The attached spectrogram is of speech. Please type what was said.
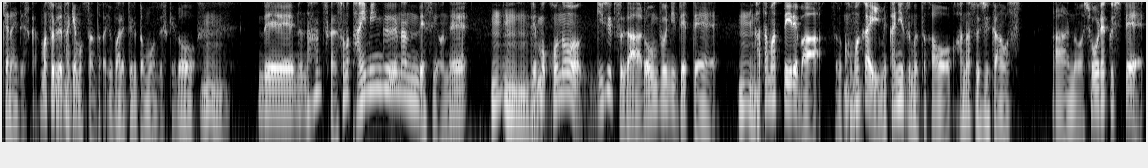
じゃないですか、まあ、それで竹本さんとか呼ばれてると思うんですけどうんでななんですかねそのタイミングなんですよね。うんうんでもうこの技術が論文に出てうん固まっていればその細かいメカニズムとかを話す時間をすあの省略して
